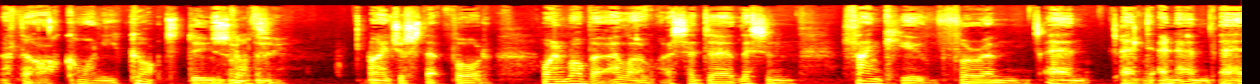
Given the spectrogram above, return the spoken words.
I thought, oh come on, you've got to do got something. I just stepped forward. I went, Robert, hello. I said, uh, listen, thank you for um and and and um, uh,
